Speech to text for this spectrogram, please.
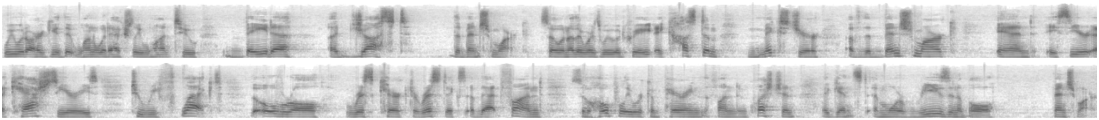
we would argue that one would actually want to beta adjust the benchmark. So, in other words, we would create a custom mixture of the benchmark and a, ser- a cash series to reflect the overall risk characteristics of that fund. So hopefully we're comparing the fund in question against a more reasonable benchmark.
